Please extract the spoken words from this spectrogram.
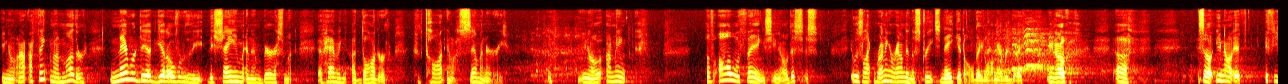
You know, I, I think my mother never did get over the, the shame and embarrassment of having a daughter who taught in a seminary. You know, I mean, of all the things, you know, this is, it was like running around in the streets naked all day long every day, you know. Uh, so, you know, if, if you,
